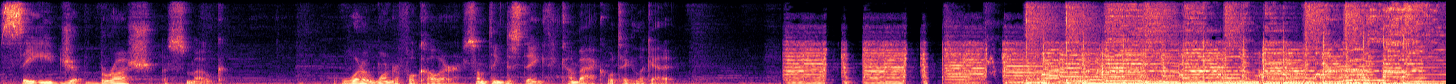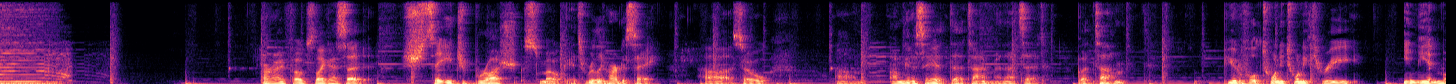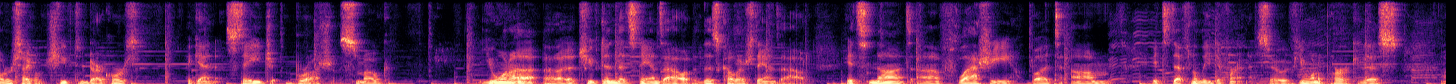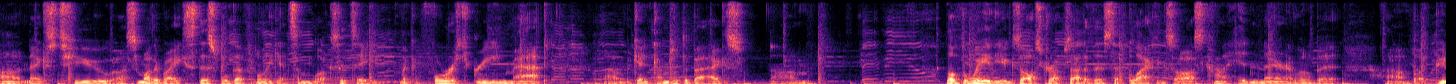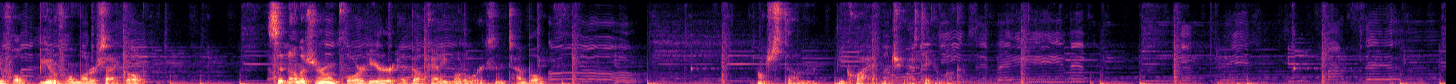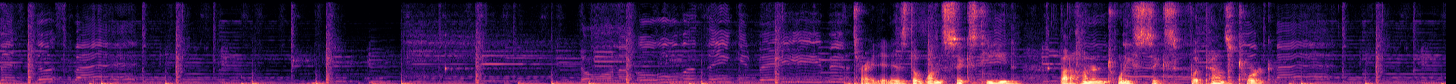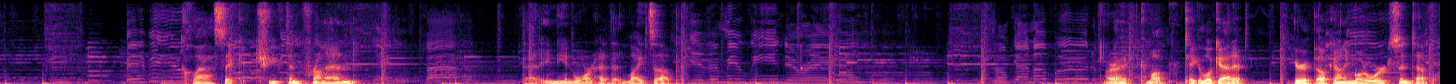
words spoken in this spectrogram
Sagebrush Smoke. What a wonderful color. Something distinct. Come back, we'll take a look at it. All right, folks, like I said, sagebrush smoke. It's really hard to say. Uh, so um, I'm going to say it that time, and that's it. But um, beautiful 2023 Indian motorcycle Chieftain Dark Horse. Again, sagebrush smoke. You want a, a, chieftain that stands out. This color stands out. It's not uh, flashy, but um, it's definitely different. So if you want to park this uh, next to uh, some other bikes, this will definitely get some looks. It's a like a forest green matte. Um, again, comes with the bags. Um, love the way the exhaust drops out of this. That black exhaust, kind of hidden there a little bit. Um, but beautiful, beautiful motorcycle. Sitting on the showroom floor here at Bell County Motoworks in Temple. I'll just um, be quiet and let you guys take a look. That's right, it is the 116, about 126 foot-pounds of torque. Classic Chieftain front end. That Indian warhead that lights up. All right, come up, take a look at it here at Bell County Motoworks in Temple.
